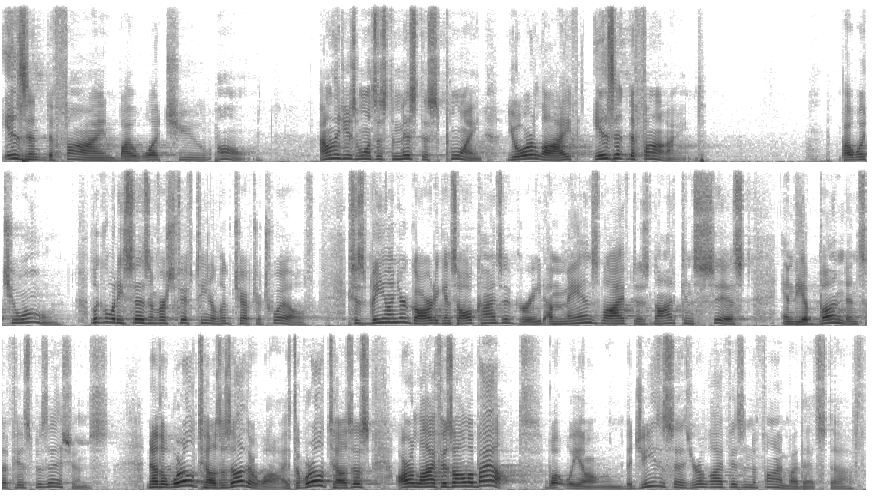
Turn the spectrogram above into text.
isn't defined by what you own. I don't think Jesus wants us to miss this point. Your life isn't defined by what you own. Look at what he says in verse 15 of Luke chapter 12. He says, Be on your guard against all kinds of greed. A man's life does not consist in the abundance of his possessions. Now, the world tells us otherwise. The world tells us our life is all about what we own. But Jesus says your life isn't defined by that stuff.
